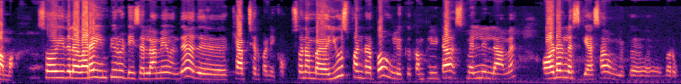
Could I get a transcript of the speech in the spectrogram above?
ஆமாம் ஆமா. ஸோ இதில் வர இம்ப்யூரிட்டிஸ் எல்லாமே வந்து அது கேப்சர் பண்ணிக்கும். ஸோ நம்ம யூஸ் பண்ணுறப்போ உங்களுக்கு கம்ப்ளீட்டாக ஸ்மெல் இல்லாமல் ஆர்டர்லெஸ் கேஸாக உங்களுக்கு வரும்.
